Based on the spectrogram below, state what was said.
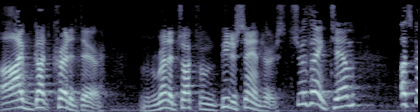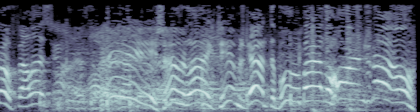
I've got credit there. Rent a truck from Peter Sandhurst. Sure thing, Tim. Let's go, fellas. Hey, sounds like Tim's got the bull by the horns now.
